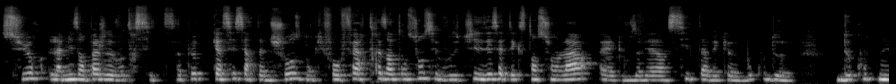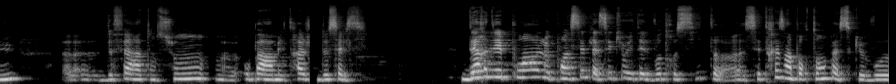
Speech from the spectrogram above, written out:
sur la mise en page de votre site. Ça peut casser certaines choses, donc il faut faire très attention si vous utilisez cette extension-là et que vous avez un site avec euh, beaucoup de, contenu, euh, de faire attention euh, au paramétrage de celle-ci. Dernier point, le point 7, la sécurité de votre site. C'est très important parce que vos,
